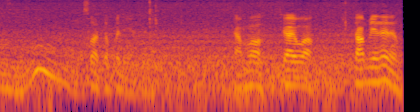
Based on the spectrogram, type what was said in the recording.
อืมสวดจะเป็นยังไงจำว่าใจว่าจำยังไงเนี่ย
